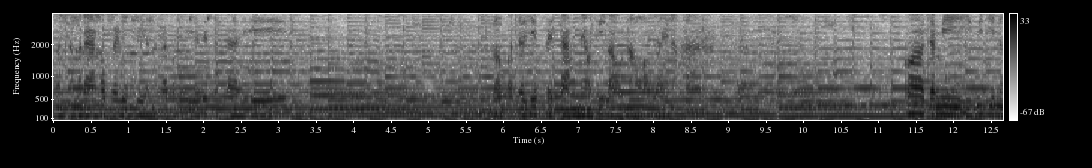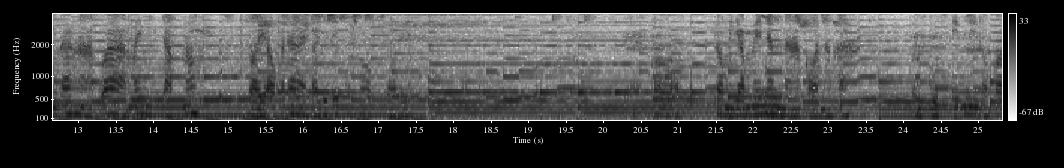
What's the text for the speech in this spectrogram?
วันธรรมดาเข้าไปโรงเรียนนะคะบางทีจะได้ไปถ่ายเองเราก็จะเย็บไปตามแนวที่เราเนาเอาไว้นะคะ ก็จะมีอีกวิธีหนึ่งถ้าหากว่าไม่มีจับเนาะสอยเอาก็ได้ค่ะจะได้ชอบสอยแต่ก็ต้องย้ำให้แน่นหนาก่อนนะคะ ตรงตูดซิปนี่เราก็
